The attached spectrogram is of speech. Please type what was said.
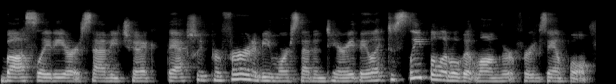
boss lady or a savvy chick. They actually prefer to be more sedentary. They like to sleep a little bit longer, for example.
